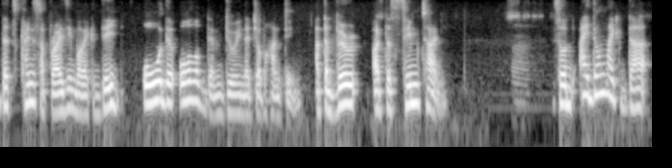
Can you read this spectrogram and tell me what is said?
that's kind of surprising. But like they all the all of them doing the job hunting at the very at the same time. So I don't like that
